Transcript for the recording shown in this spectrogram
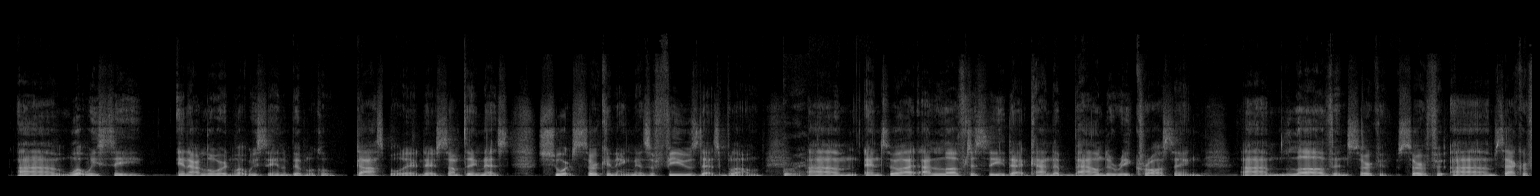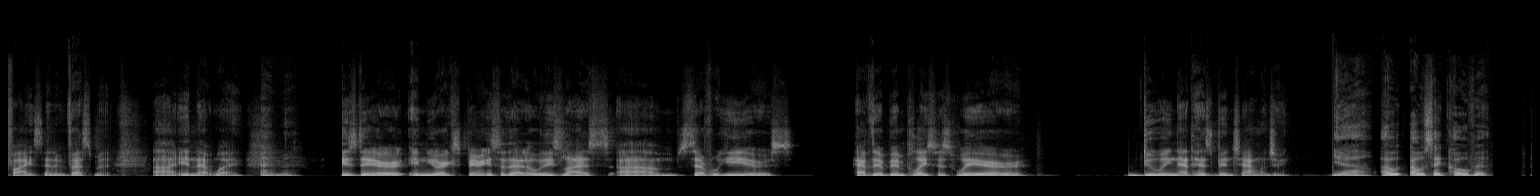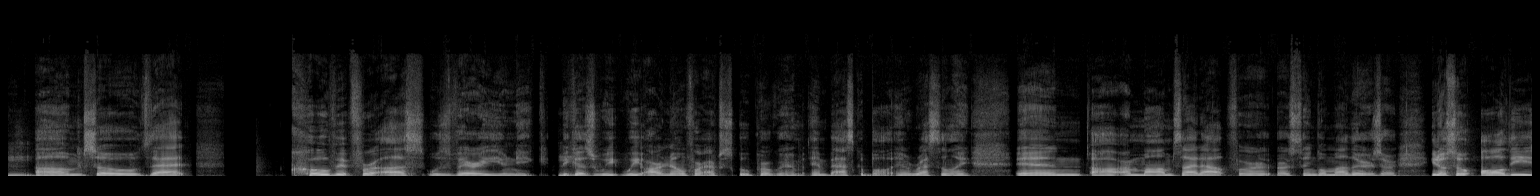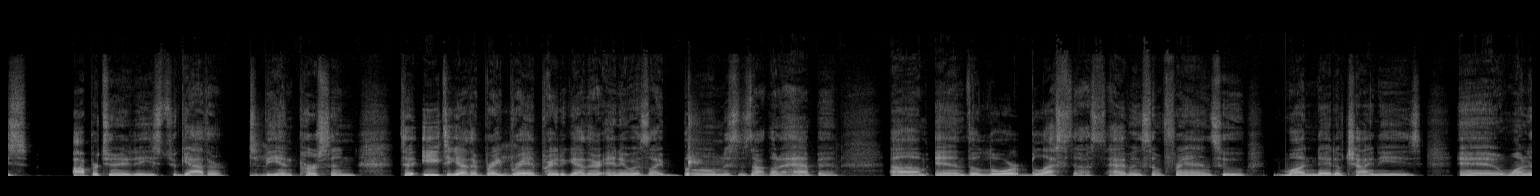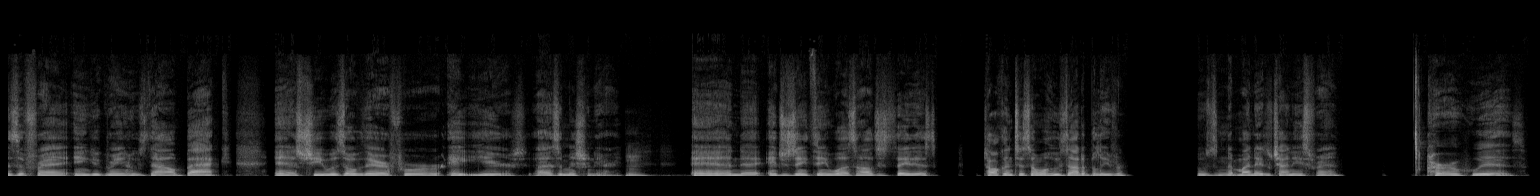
um, what we see in our Lord and what we see in the biblical gospel. There, there's something that's short circuiting. There's a fuse that's blown. Um, and so I, I love to see that kind of boundary crossing, um, love and circ- surf, um, sacrifice and investment uh, in that way. Amen. Is there, in your experience of that over these last um, several years, have there been places where doing that has been challenging? Yeah. I would- say COVID. Mm. Um, so that COVID for us was very unique Mhm. because we we are known for our after school program in basketball, in wrestling, in uh, our mom's side out for our single mothers, or you know, so all these opportunities to gather, to be in person, to eat together, break Mhm. bread, pray together, and it was like, boom, this is not going to happen. Um, and the Lord blessed us having some friends who, one native Chinese, and one is a friend, Inga Green, who's now back. And she was over there for eight years as a missionary. Mm. And the interesting thing was, and I'll just say this talking to someone who's not a believer, who's my native Chinese friend, her who is,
